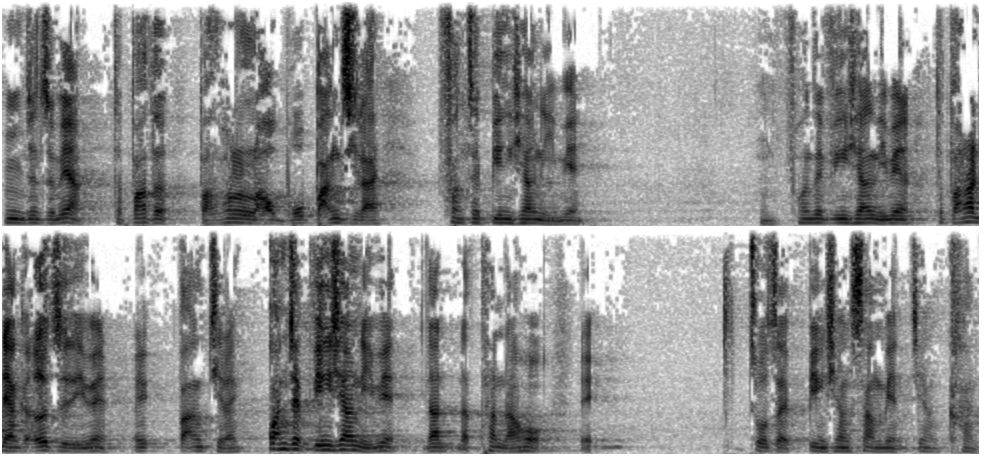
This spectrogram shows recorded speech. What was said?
嗯，这怎么样？他把他把他的老婆绑起来，放在冰箱里面，嗯，放在冰箱里面，他把他两个儿子里面，哎，绑起来，关在冰箱里面，那那他然后哎。坐在冰箱上面这样看，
